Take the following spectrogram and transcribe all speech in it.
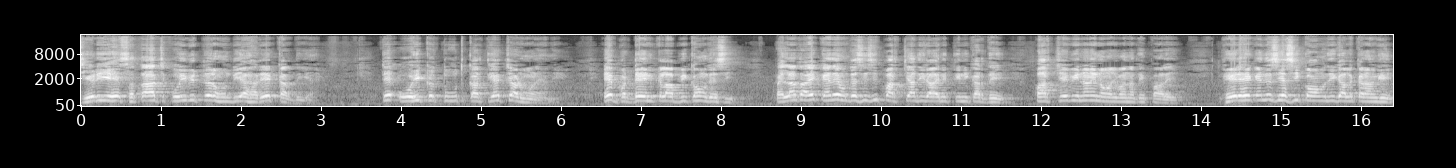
ਜਿਹੜੀ ਇਹ ਸਤਾ 'ਚ ਕੋਈ ਵੀ ਧਿਰ ਹੁੰਦੀ ਹੈ, ਹਰੇਕ ਕਰਦੀ ਹੈ। ਤੇ ਉਹੀ ਕਰਤੂਤ ਕਰਤੀ ਹੈ ਝਾੜੂ ਵਾਲਿਆਂ ਨੇ। ਇਹ ਵੱਡੇ ਇਨਕਲਾਬੀ ਕਹਾਉਂਦੇ ਸੀ। ਪਹਿਲਾਂ ਤਾਂ ਇਹ ਕਹਿੰਦੇ ਹੁੰਦੇ ਸੀ ਸੀ ਪਰਚਿਆਂ ਦੀ ਰਾਜਨੀਤੀ ਨਹੀਂ ਕਰਦੇ। ਪਰਚੇ ਵੀ ਇਹਨਾਂ ਨੇ ਨੌਜਵਾਨਾਂ ਤੇ ਪਾਲੇ ਫਿਰ ਇਹ ਕਹਿੰਦੇ ਸੀ, ਅਸੀਂ ਕੌਮ ਦੀ ਗੱਲ ਕਰਾਂਗੇ।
